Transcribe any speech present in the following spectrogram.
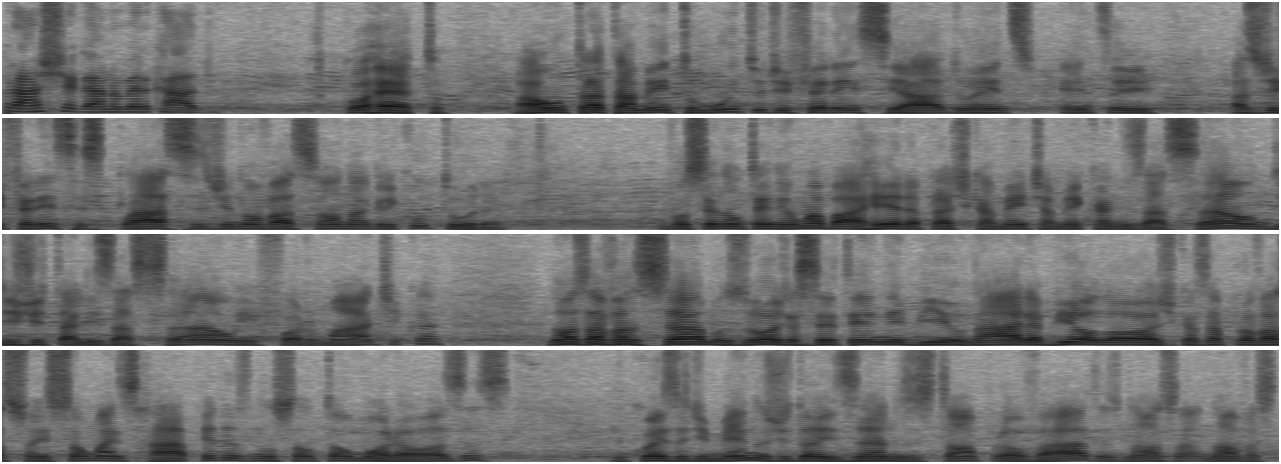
para chegar no mercado. Correto. Há um tratamento muito diferenciado entre, entre as diferentes classes de inovação na agricultura você não tem nenhuma barreira praticamente à mecanização, digitalização, informática. Nós avançamos hoje, a CTN-Bio, na área biológica, as aprovações são mais rápidas, não são tão morosas. Em coisa de menos de dois anos estão aprovadas novas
